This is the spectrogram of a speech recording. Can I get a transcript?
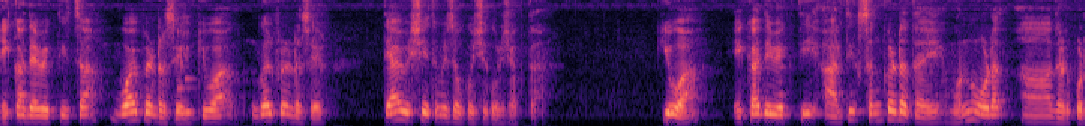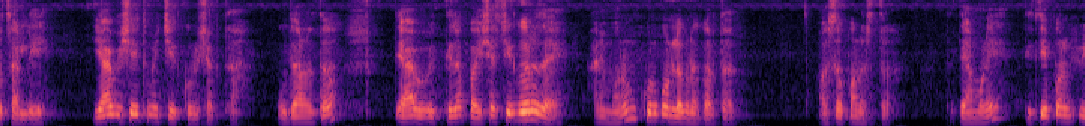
एखाद्या व्यक्तीचा बॉयफ्रेंड असेल किंवा गर्लफ्रेंड असेल त्याविषयी तुम्ही चौकशी करू शकता. किंवा एखादी व्यक्ती आर्थिक संकटात आहे म्हणून ओढा धडपड चालली याविषयी तुम्ही चेक करू शकता. उदाहरणार्थ त्या व्यक्तीला पैशाची गरज आहे आणि म्हणून कोण कोण लग्न करतात असं पण असतं. तर त्यामुळे तिथे पण वि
